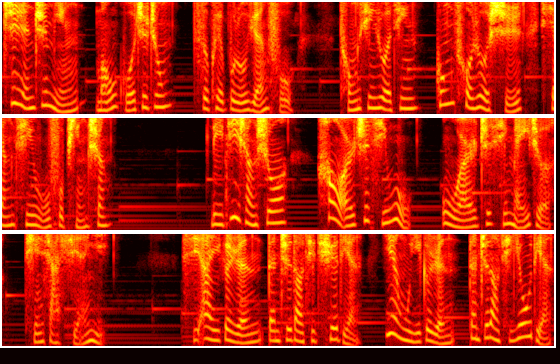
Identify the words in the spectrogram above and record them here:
知人之明，谋国之忠，自愧不如元辅，同心若金。”攻错若石，相期无负平生。《礼记》上说：“好而知其恶，恶而知其美者，天下鲜矣。”喜爱一个人，但知道其缺点；厌恶一个人，但知道其优点，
